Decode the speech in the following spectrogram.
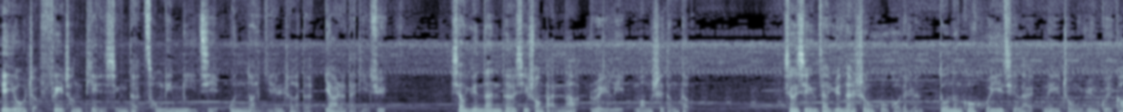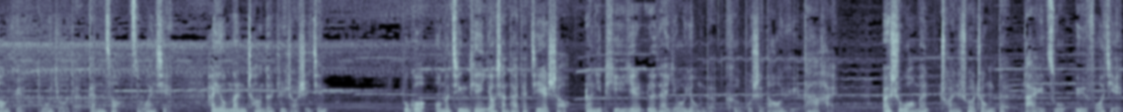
也有着非常典型的丛林密集、温暖炎热的亚热带地区。像云南的西双版纳、瑞丽、芒市等等，相信在云南生活过的人都能够回忆起来那种云贵高原独有的干燥紫外线，还有漫长的日照时间。不过，我们今天要向大家介绍，让你体验热带游泳的可不是岛屿大海，而是我们传说中的傣族浴佛节，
